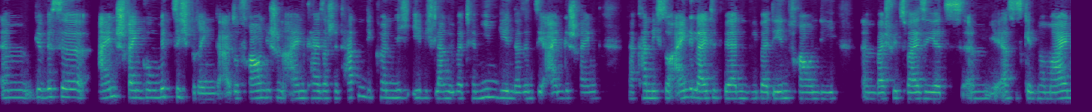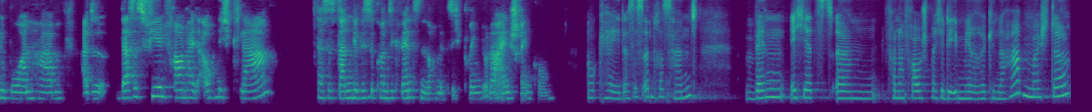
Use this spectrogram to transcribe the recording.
ähm, gewisse Einschränkungen mit sich bringt. Also Frauen, die schon einen Kaiserschnitt hatten, die können nicht ewig lange über Termin gehen, da sind sie eingeschränkt. Da kann nicht so eingeleitet werden wie bei den Frauen, die ähm, beispielsweise jetzt ähm, ihr erstes Kind normal geboren haben. Also das ist vielen Frauen halt auch nicht klar dass es dann gewisse Konsequenzen noch mit sich bringt oder Einschränkungen. Okay, das ist interessant. Wenn ich jetzt ähm, von einer Frau spreche, die eben mehrere Kinder haben möchte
